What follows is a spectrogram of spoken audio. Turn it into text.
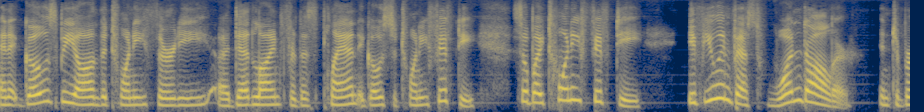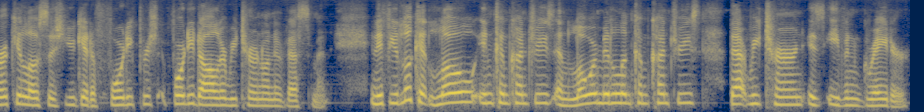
and it goes beyond the 2030 uh, deadline for this plan. It goes to 2050. So by 2050, if you invest $1 in tuberculosis, you get a 40 $40 return on investment. And if you look at low income countries and lower middle income countries, that return is even greater,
